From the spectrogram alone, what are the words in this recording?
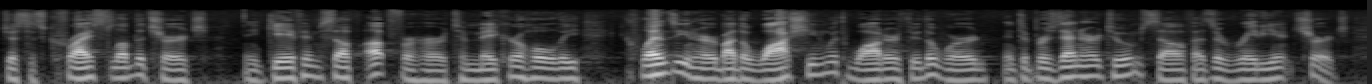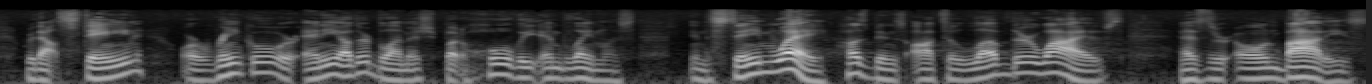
just as Christ loved the church and gave himself up for her to make her holy, cleansing her by the washing with water through the word, and to present her to himself as a radiant church, without stain or wrinkle or any other blemish, but holy and blameless. In the same way, husbands ought to love their wives as their own bodies.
